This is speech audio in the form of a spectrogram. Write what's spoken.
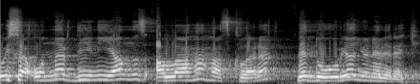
Oysa onlar dini yalnız Allah'a has kılarak ve doğruya yönelerek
